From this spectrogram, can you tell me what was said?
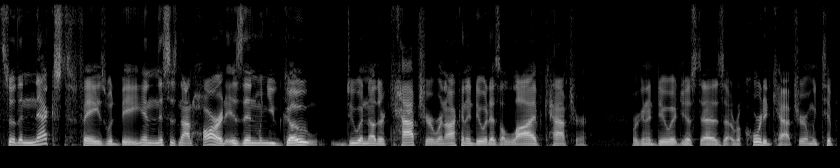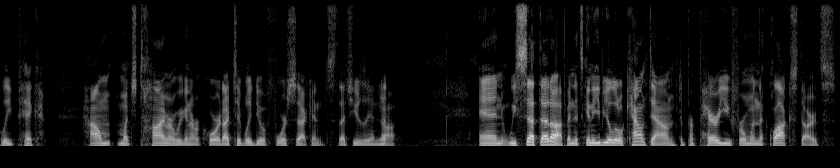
so the next phase would be and this is not hard is then when you go do another capture we're not going to do it as a live capture. We're going to do it just as a recorded capture and we typically pick how much time are we going to record. I typically do a four seconds. That's usually enough. Yep and we set that up, and it's going to give you a little countdown to prepare you for when the clock starts.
